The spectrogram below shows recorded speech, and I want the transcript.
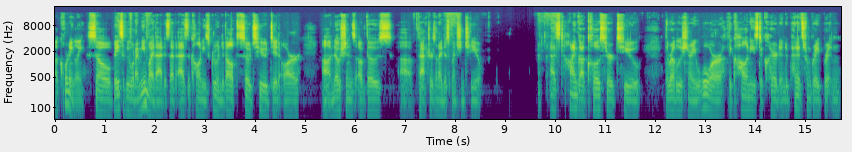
accordingly. So basically, what I mean by that is that as the colonies grew and developed, so too did our uh, notions of those uh, factors that I just mentioned to you. As time got closer to the Revolutionary War, the colonies declared independence from Great Britain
